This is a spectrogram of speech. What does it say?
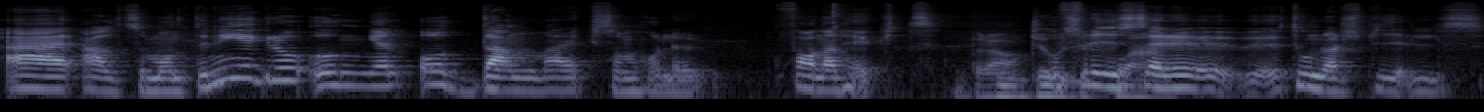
är alltså Montenegro, Ungern och Danmark som håller fanan högt. Bra. Och fryser eh, tonartspils-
